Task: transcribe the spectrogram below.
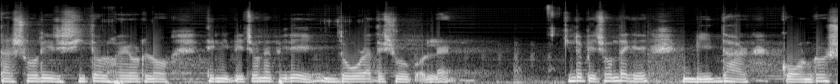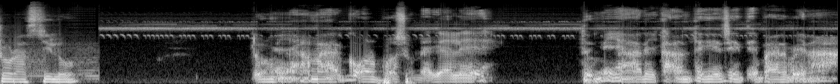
তার শরীর শীতল হয়ে উঠল। তিনি পেছনে ফিরে দৌড়াতে শুরু করলেন। কিন্তু পেছন থেকে বৃদ্ধার কণ্ঠস্বর আসছিল। তুমি আমার গল্প শুনে গেলে তুমি আর এখান থেকে যেতে পারবে না।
